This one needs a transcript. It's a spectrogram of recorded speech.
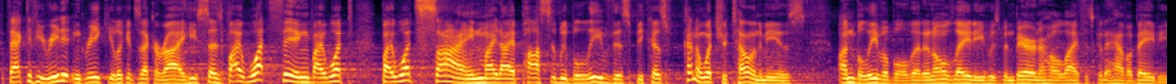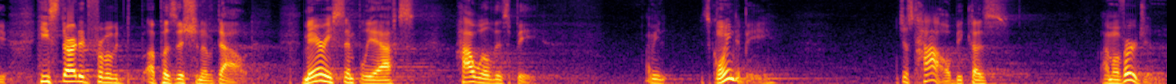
In fact, if you read it in Greek, you look at Zechariah, he says, By what thing, by what, by what sign might I possibly believe this? Because kind of what you're telling me is unbelievable that an old lady who's been barren her whole life is going to have a baby. He started from a, a position of doubt. Mary simply asks, How will this be? I mean, it's going to be. Just how? Because I'm a virgin.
